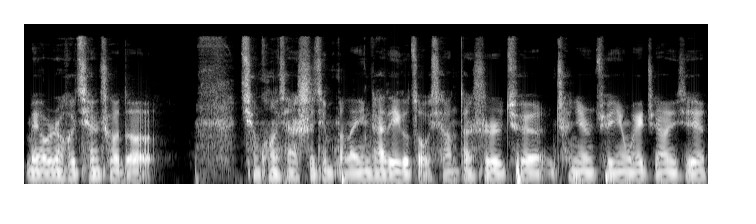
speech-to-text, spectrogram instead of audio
没有任何牵扯的情况下，事情本来应该的一个走向，但是却成年人却因为这样一些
